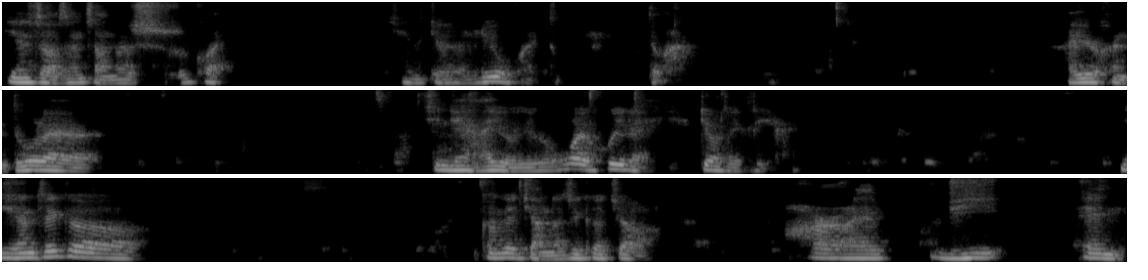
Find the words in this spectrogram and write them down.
今天早上涨了十块，现在掉到六块多，对吧？还有很多呢。今天还有这个外汇呢，也掉的厉害。你看这个。刚才讲的这个叫 R I V N，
